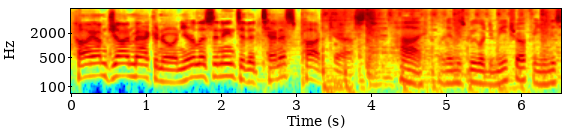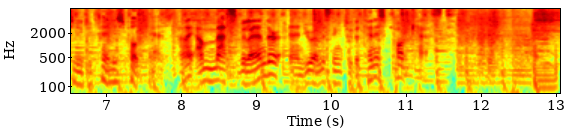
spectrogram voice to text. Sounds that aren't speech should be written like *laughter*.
Hi, I'm John McEnroe, and you're listening to the Tennis Podcast. Hi, my name is Grigor Dimitrov, and you're listening to Tennis Podcast. Hi, I'm Mats Wilander, and you are listening to the Tennis Podcast.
